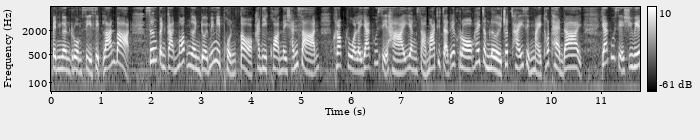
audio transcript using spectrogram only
เป็นเงินรวม 40 ล้านบาท ซึ่งเป็นการมอบเงินโดยไม่มีผลต่อคดีความในชั้นศาลครอบครัวและญาติผู้เสียหายยังสามารถที่จะเรียกร้องให้จำเลยชดใช้สินไหม่ทดแทนได้ญาติผู้เสียชีวิต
